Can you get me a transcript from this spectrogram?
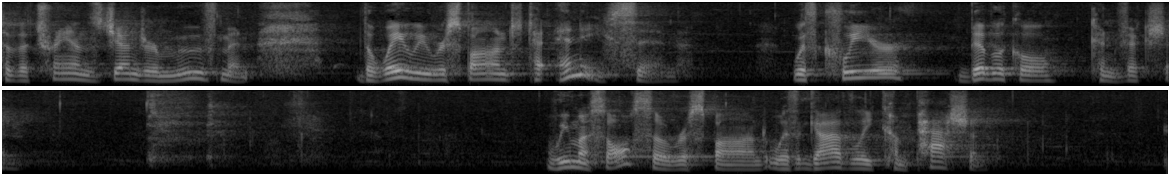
to the transgender movement the way we respond to any sin with clear biblical conviction. We must also respond with godly compassion.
